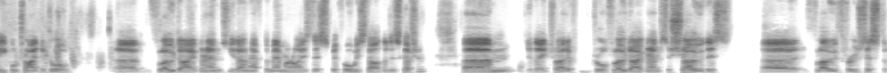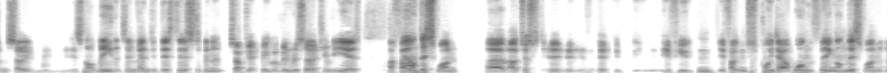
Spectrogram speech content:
people try to draw uh, flow diagrams. You don't have to memorize this before we start the discussion. Um, they try to draw flow diagrams to show this uh, flow through systems. So it's not me that's invented this. This has been a subject people have been researching for years. I found this one. Uh, I'll just if you can, if I can just point out one thing on this one.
